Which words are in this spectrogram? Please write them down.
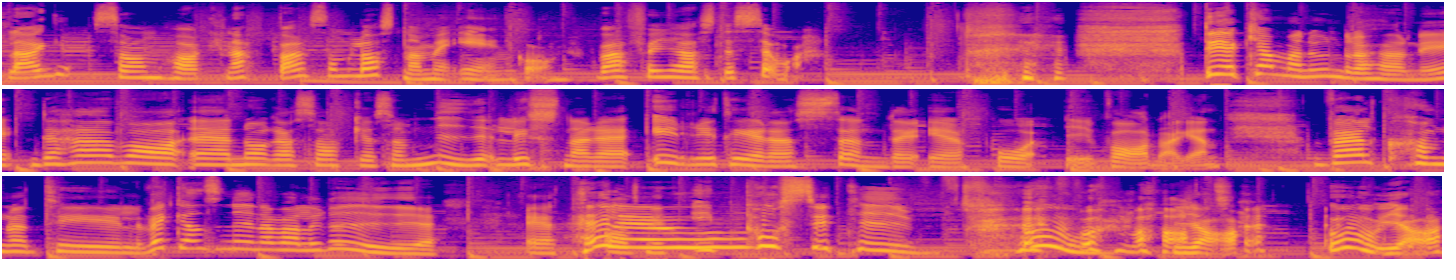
plagg som har knappar som lossnar med en gång. Varför görs det så? Det kan man undra hörni. Det här var eh, några saker som ni lyssnare irriterar sönder er på i vardagen. Välkomna till veckans Nina Valerie. Ett Hello! avsnitt i positivt format. Ja. Oh ja!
